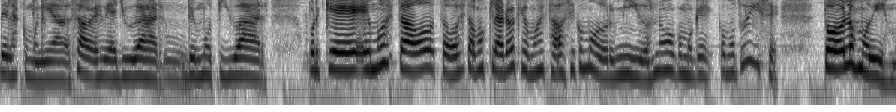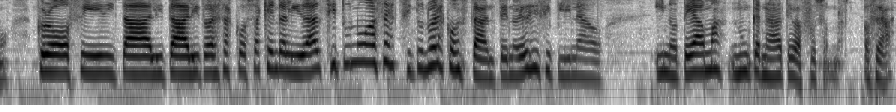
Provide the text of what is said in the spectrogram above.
de las comunidades, ¿sabes? De ayudar, Mm. de motivar. Porque hemos estado, todos estamos claros que hemos estado así como dormidos, ¿no? Como que, como tú dices, todos los modismos, CrossFit y tal y tal y todas esas cosas que en realidad si tú no haces, si tú no eres constante, no eres disciplinado y no te amas, nunca nada te va a funcionar. O sea,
